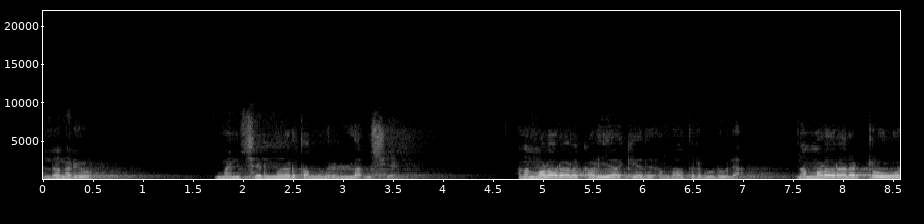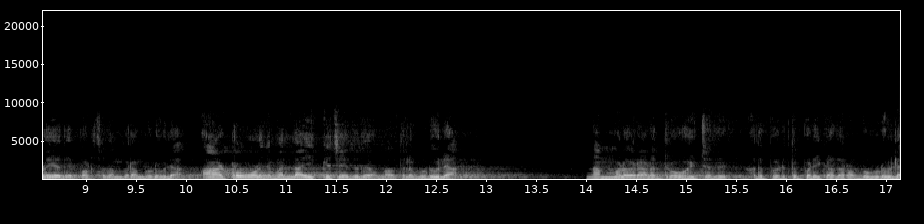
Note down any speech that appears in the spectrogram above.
എന്താണെന്നറിയോ? മനുഷ്യന്മാർ തമ്മിലുള്ള വിഷയം. നമ്മൾ ഒരാളെ കളിയാക്കിയത് അള്ളാഹത്തല വിടൂല. നമ്മൾ ഒരാളെ ട്രോൾ ചെയ്ത് പടച്ച തമ്പുരാൻ വിടൂല. ആ ട്രോൾ നമ്മൾ ലൈക്ക് ചെയ്തത് അള്ളാഹത്തല വിടൂല. നമ്മൾ ഒരാളെ ദ്രോഹിച്ചത് അത് പൊരുത്തപ്പെടിക്കാതെ റബ്ബ് വിടൂല.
